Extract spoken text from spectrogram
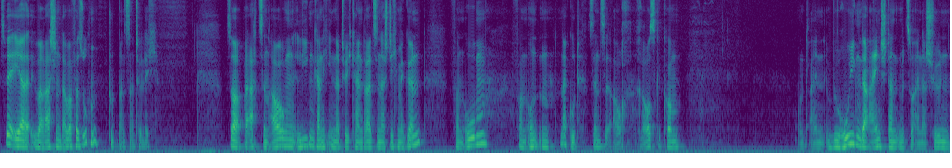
Es wäre eher überraschend, aber versuchen tut man es natürlich. So, bei 18 Augen liegen kann ich Ihnen natürlich keinen 13er Stich mehr gönnen. Von oben, von unten, na gut, sind sie auch rausgekommen. Und ein beruhigender Einstand mit so einer schönen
